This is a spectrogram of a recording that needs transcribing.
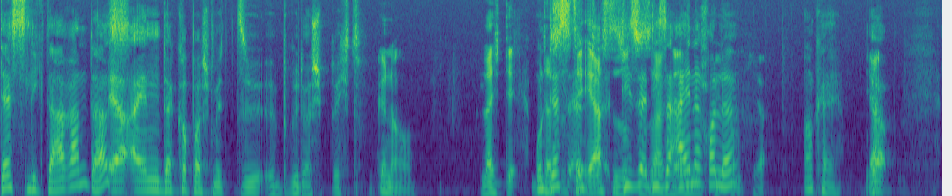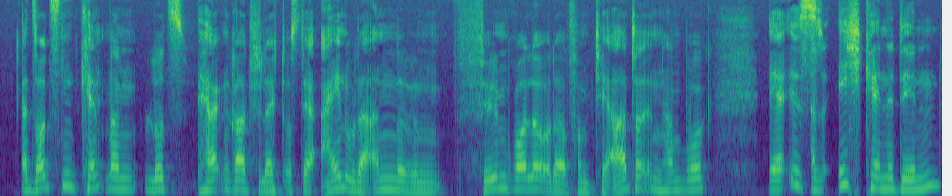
das liegt daran, dass er einen der Kopperschmidt-Brüder spricht. Genau. Vielleicht der, Und das, das, ist der äh, erste diese- sozusagen. diese eine Rolle? Ja. okay. Ja. Ja. Ansonsten kennt man Lutz Herkenrath vielleicht aus der ein oder anderen Filmrolle oder vom Theater in Hamburg. Er ist. Also ich kenne den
